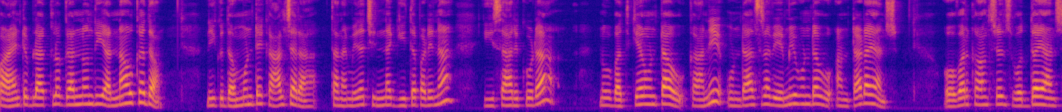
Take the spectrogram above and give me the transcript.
పాయింట్ బ్లాక్లో గన్నుంది అన్నావు కదా. నీకు దమ్ముంటే కాల్చరా? తన మీద చిన్న గీత పడినా ఈసారి కూడా నువ్వు బతికే ఉంటావు. కానీ ఉండాల్సినవేమీ ఉండవు అంటాడు అయాంష్. ఓవర్ కాన్ఫిడెన్స్ వద్దయాన్స్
